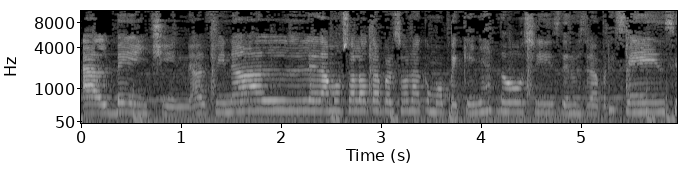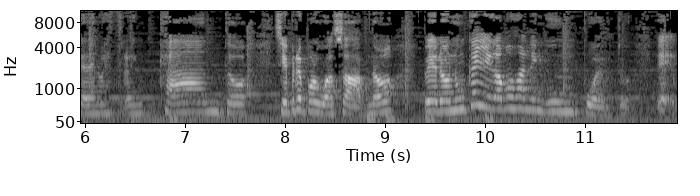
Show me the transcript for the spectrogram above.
al benching. Al final le damos a la otra persona como pequeñas dosis de nuestra presencia, de nuestro encanto. Siempre por WhatsApp, ¿no? Pero nunca llegamos a ningún puerto. Eh,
